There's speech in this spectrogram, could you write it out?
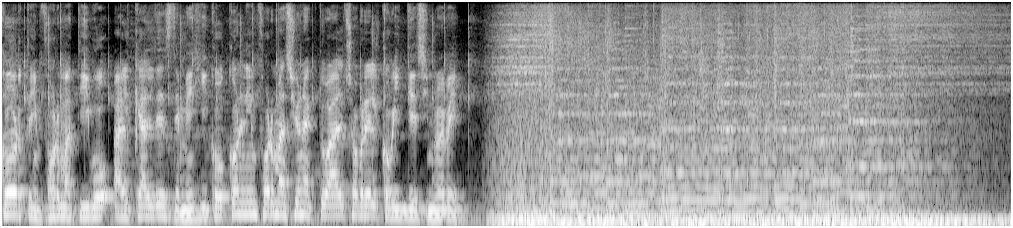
Corte informativo Alcaldes de México con la información actual sobre el COVID-19.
